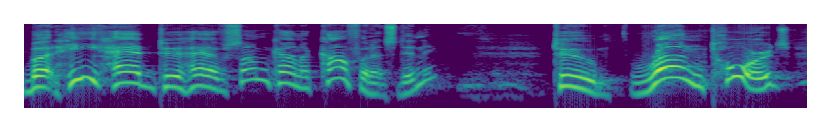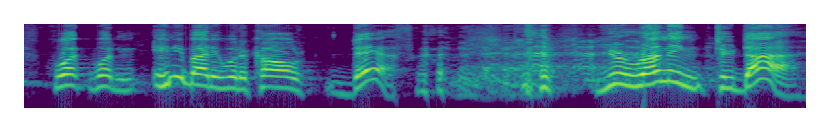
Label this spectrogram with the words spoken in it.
But he had to have some kind of confidence, didn't he? To run towards what, what anybody would have called death. You're running to die.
